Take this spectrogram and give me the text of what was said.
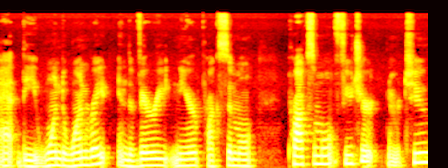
at the one to one rate in the very near proximal proximal future. Number two,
